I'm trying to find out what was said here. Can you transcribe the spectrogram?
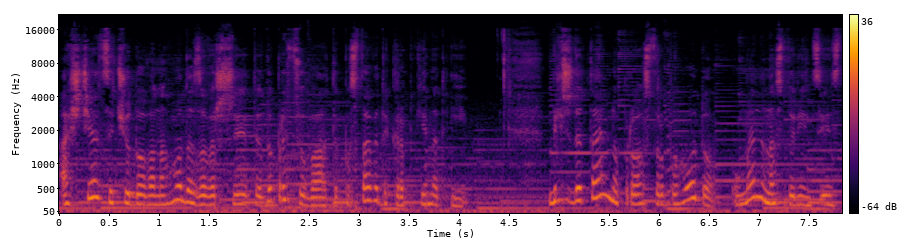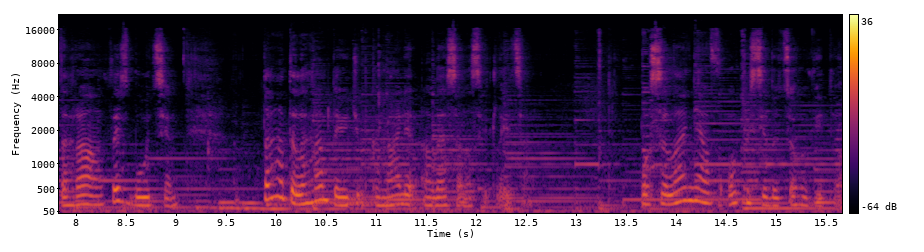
А ще це чудова нагода завершити, допрацювати, поставити крапки над і. Більш детально про астропогоду у мене на сторінці Instagram, Фейсбуці та Телеграм та YouTube каналі Лесана Світлиця. Посилання в описі до цього відео.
